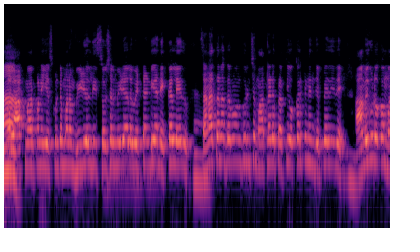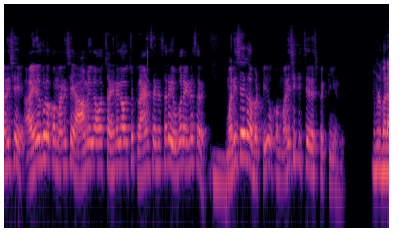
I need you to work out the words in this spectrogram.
వాళ్ళ ఆత్మార్పణ చేసుకుంటే మనం వీడియోలు తీసి సోషల్ మీడియాలో పెట్టండి అని ఎక్కలేదు ఆ. సనాతన ధర్మం గురించి మాట్లాడే ప్రతి ఒక్కరికి నేను చెప్పేది ఇదే. ఆమె కూడా ఒక మనిషే ఆయన కూడా ఒక మనిషే. ఆమె కావచ్చు ఆయన కావచ్చు ట్రాన్స్ అయినా సరే ఎవరైనా సరే. మనిషే కాబట్టి ఒక మనిషికి ఇచ్చే రెస్పెక్ట్ ఇవ్వండి ఇప్పుడు మరి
